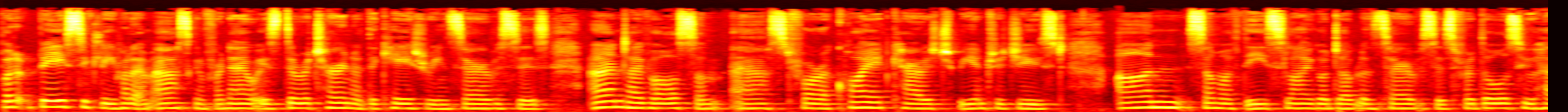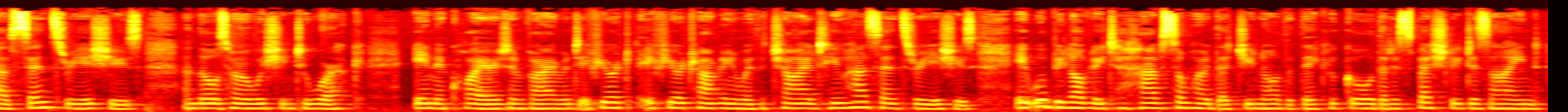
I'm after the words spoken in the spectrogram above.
but basically, what I'm asking for now is the return of the catering services, and I've also asked for a quiet carriage to be introduced on some of these Sligo Dublin services for those who have sensory issues and those who are wishing to work in a quiet environment. If you're if you're travelling with a child who has sensory issues, it would be lovely to have somewhere that you know that they could go that is specially designed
